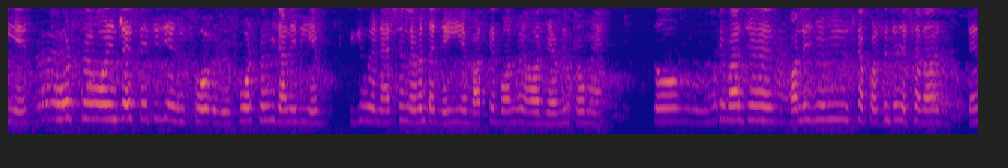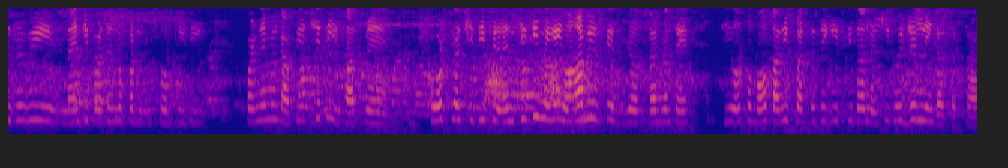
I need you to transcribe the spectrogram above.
किए। स्पोर्ट्स में वो इंटरेस्ट लेती थी स्पोर्ट्स में भी जाने दिए क्योंकि वो नेशनल लेवल तक गई है बास्केटबॉल में और जेवलिन थ्रो में। तो उसके बाद जो है कॉलेज में भी उसका परसेंटेज अच्छा था। टेंथ में भी नाइन्टी परसेंट के ऊपर स्कोर की थी। पढ़ने में काफ़ी अच्छी थी। साथ में स्पोर्ट्स में अच्छी थी। फिर एनसीसी में गई वहाँ भी उसके जो कर्नल थे सी ओ सब बहुत तारीफ़ करते थे कि इसकी तरह लड़की कोई ड्रिल नहीं कर सकता।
